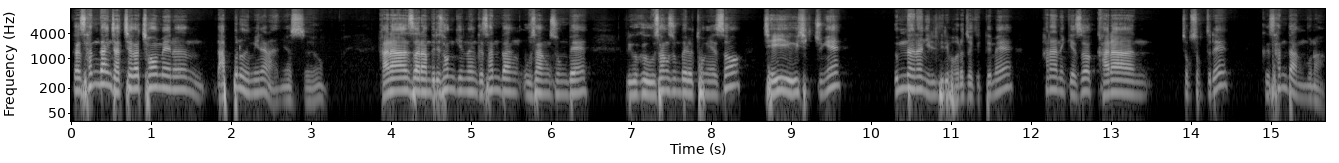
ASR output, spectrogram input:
그러니까 산당 자체가 처음에는 나쁜 의미는 아니었어요. 가나안 사람들이 섬기는 그 산당 우상 숭배 그리고 그 우상 숭배를 통해서 제2 의식 중에 음란한 일들이 벌어졌기 때문에 하나님께서 가나안 족속들의 그 산당 문화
